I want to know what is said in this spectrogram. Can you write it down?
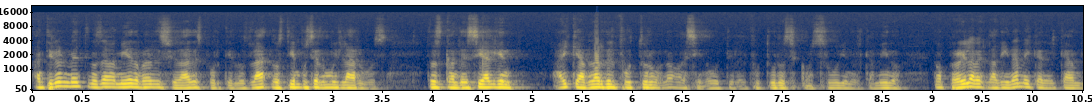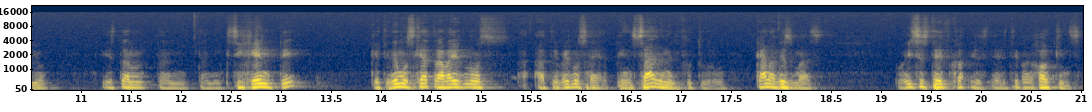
Anteriormente nos daba miedo hablar de ciudades porque los, tiempos eran muy largos. Entonces, cuando decía alguien, hay que hablar del futuro, no, es inútil, el futuro se construye en el camino. No, pero hoy la, dinámica del cambio es tan, exigente que tenemos que atrevernos, atrevernos a pensar en el futuro cada vez más. Como dice Stephen Hawkins,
